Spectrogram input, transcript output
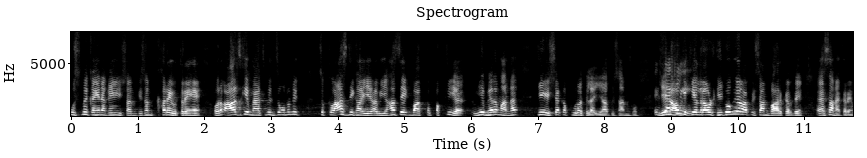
उसमें कहीं ना कहीं ईशान किशन खरे उतरे हैं। और आज के मैच में जो उन्होंने जो क्लास दिखाई है अब यहाँ से एक बात तो पक्की है ये मेरा मानना है कि एशिया का पूरा खिलाइए आप ईशान को। exactly. ये ना हो कि केएल राहुल ठीक हो गए और आप ईशान बाहर कर दें ऐसा ना करें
